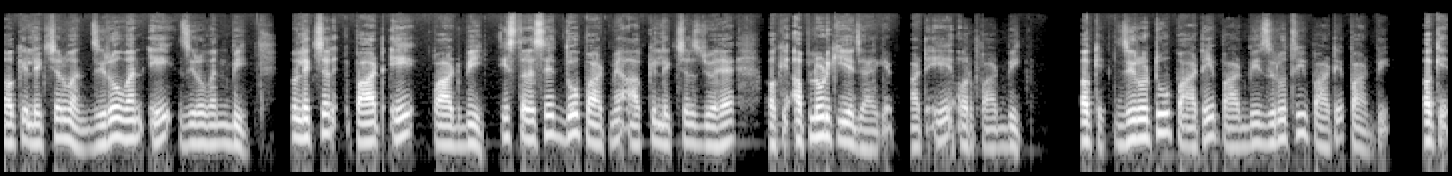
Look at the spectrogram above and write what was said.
okay, lecture one zero one A zero one B तो lecture part A part B इस तरह से दो पार्ट में आपके लेक्चर्स जो है, ओके, अपलोड किए जाएँगे, पार्ट ए और part B okay zero two part A part B zero three part A part B okay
